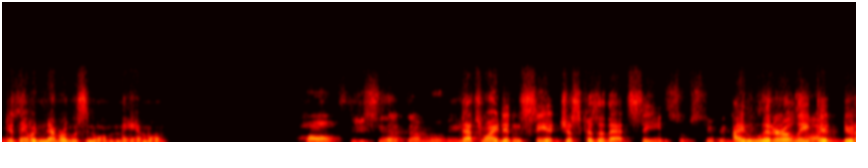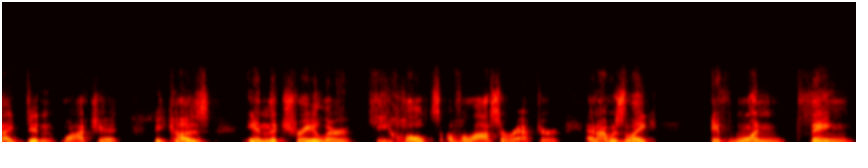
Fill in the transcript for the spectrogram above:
Dude, they like- would never listen to a mammal. Halt. Did you see that dumb movie? That's why I didn't see it just because of that scene. it's so stupid. I Dude, it's literally did, dude. I didn't watch it because in the trailer he halts a velociraptor, and I was like, if one thing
